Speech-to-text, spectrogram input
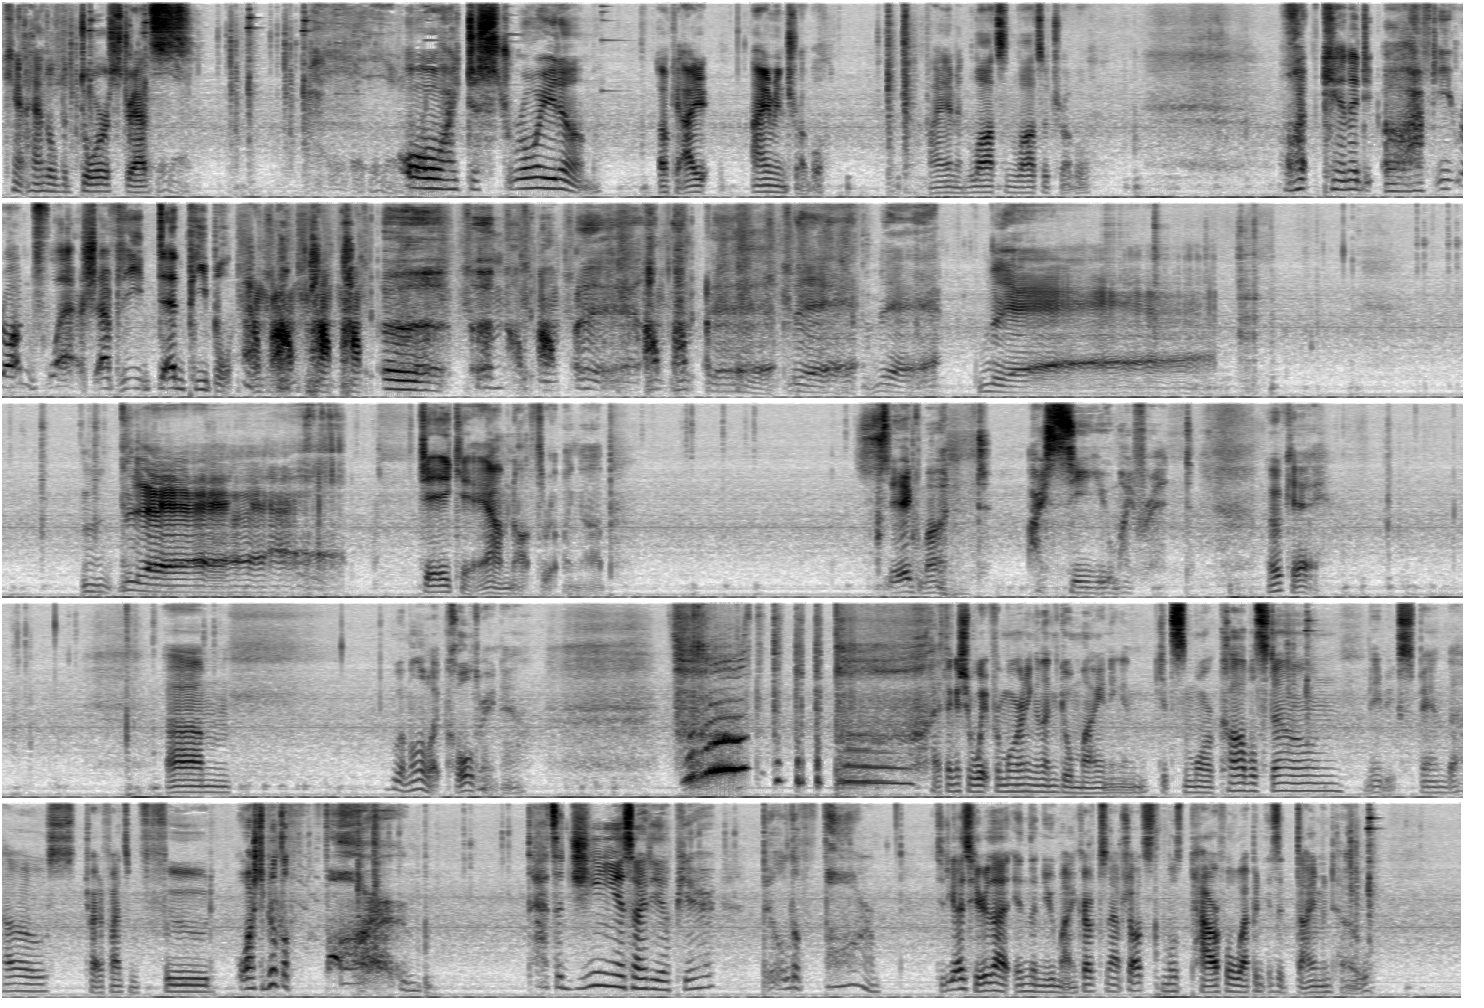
Can't handle the door strats. Oh, I destroyed him. Okay, I I'm in trouble. I am in lots and lots of trouble. What can I do? Oh, I have to eat rotten flesh. I have to eat dead people. JK, I'm not throwing up. Sigmund, I see you, my friend. Okay. Um. Ooh, I'm a little bit cold right now. I think I should wait for morning and then go mining and get some more cobblestone. Maybe expand the house. Try to find some food. Oh, I should build a farm! That's a genius idea, Pierre. Build a farm. Did you guys hear that in the new Minecraft snapshots, the most powerful weapon is a diamond hoe?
